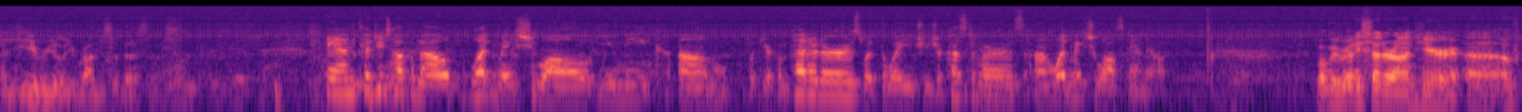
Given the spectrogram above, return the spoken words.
and he really runs the business. And could you talk about what makes you all unique um, with your competitors, with the way you treat your customers? Um, what makes you all stand out? What we really center on here, uh, of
